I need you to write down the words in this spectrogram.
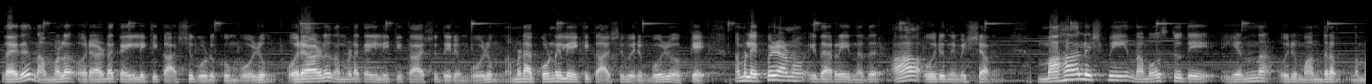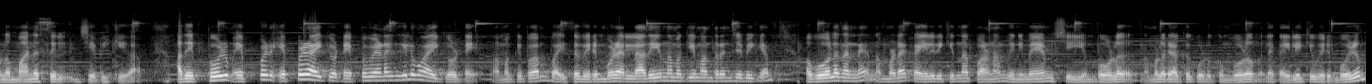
അതായത് നമ്മൾ ഒരാളുടെ കയ്യിലേക്ക് കാശ് കൊടുക്കുമ്പോഴും ഒരാൾ നമ്മുടെ കയ്യിലേക്ക് കാശ് തരുമ്പോഴും നമ്മുടെ അക്കൗണ്ടിലേക്ക് കാശ് വരുമ്പോഴും ഒക്കെ നമ്മൾ എപ്പോഴാണോ ഇതറിയുന്നത് ആ ഒരു നിമിഷം മഹാലക്ഷ്മി നമോസ്തുതേ എന്ന ഒരു മന്ത്രം നമ്മൾ മനസ്സിൽ ജപിക്കുക. അതെപ്പോഴും എപ്പോഴും എപ്പോഴായിക്കോട്ടെ എപ്പോൾ വേണമെങ്കിലും ആയിക്കോട്ടെ. നമുക്കിപ്പം പൈസ വരുമ്പോഴല്ലാതെയും നമുക്ക് ഈ മന്ത്രം ജപിക്കാം. അതുപോലെ തന്നെ നമ്മുടെ കയ്യിലിരിക്കുന്ന പണം വിനിമയം ചെയ്യുമ്പോൾ നമ്മളൊരാൾക്ക് കൊടുക്കുമ്പോഴും അല്ലെ കയ്യിലേക്ക് വരുമ്പോഴും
